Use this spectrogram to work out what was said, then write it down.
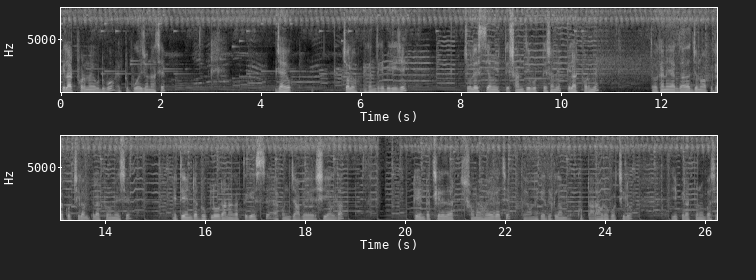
প্ল্যাটফর্মে উঠবো, একটু প্রয়োজন আছে। যাই হোক, চলো, এখান থেকে বেরিয়ে যাই। চলে এসেছি আমি শান্তিপুর স্টেশনে, প্ল্যাটফর্মে। তো এখানে এক দাদার জন্য অপেক্ষা করছিলাম, প্ল্যাটফর্মে এসে। এই ট্রেনটা ঢুকলো, রানাঘাট থেকে এসছে, এখন যাবে শিয়ালদা। ট্রেনটা ছেড়ে দেওয়ার সময় হয়ে গেছে। তাই অনেকে দেখলাম খুব তাড়াহুড়ো করছিল। যে প্ল্যাটফর্মের পাশে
